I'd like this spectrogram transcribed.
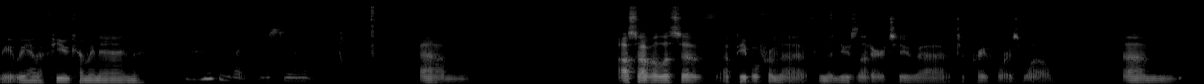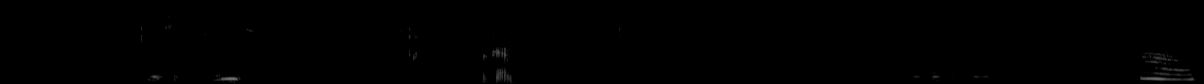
we we have a few coming in. We can wait for just a minute. Um, I also have a list of, of people from the from the newsletter to uh, to pray for as well. Um, I want to see if there's names. okay. I want say hi to everybody. Hi.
